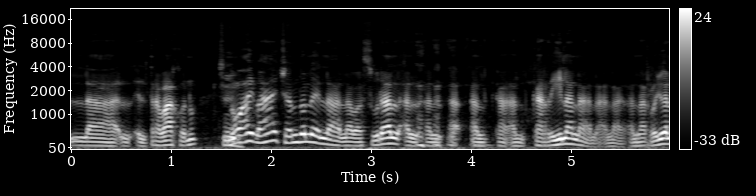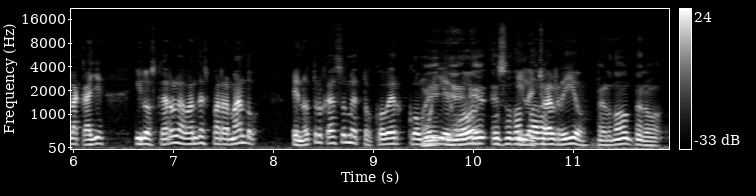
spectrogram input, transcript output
el trabajo, ¿no? No, ahí va echándole la, basura al, al, carril, al arroyo de la calle, y los carros la van desparramando. En otro caso me tocó ver cómo llegó eh, y le echó al río. Perdón, pero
